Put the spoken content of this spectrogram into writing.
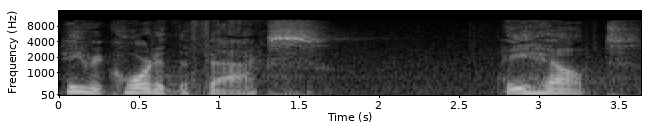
He recorded the facts. He helped.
